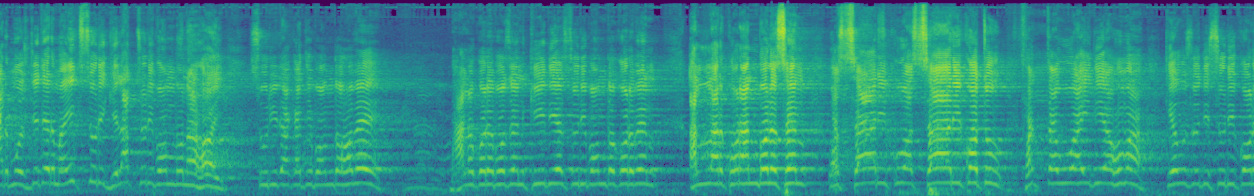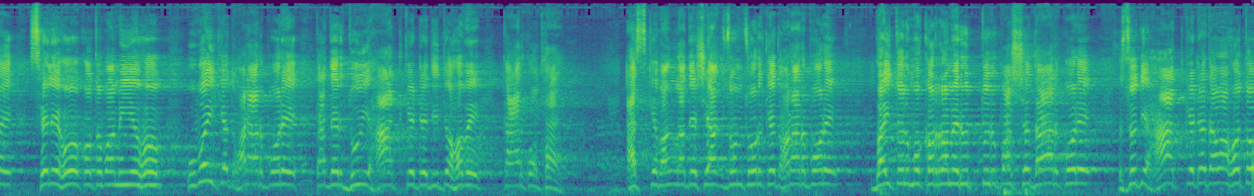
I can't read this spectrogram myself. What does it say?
আর মসজিদের মাইক চুরি গিলাপ চুরি বন্ধ না হয়। চুরি ডাকাতি বন্ধ হবে? ভালো করে বোঝেন, কি দিয়ে চুরি বন্ধ করবেন? আল্লাহর কোরআন বলেছেন কেউ যদি চুরি করে, ছেলে হোক অথবা মেয়ে হোক, উভয়কে ধরার পরে তাদের দুই হাত কেটে দিতে হবে। কার কথা? আজকে বাংলাদেশে একজন চোরকে ধরার পরে বাইতুল মোকররমের উত্তর পাশে দাঁড় করে যদি হাত কেটে দেওয়া হতো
